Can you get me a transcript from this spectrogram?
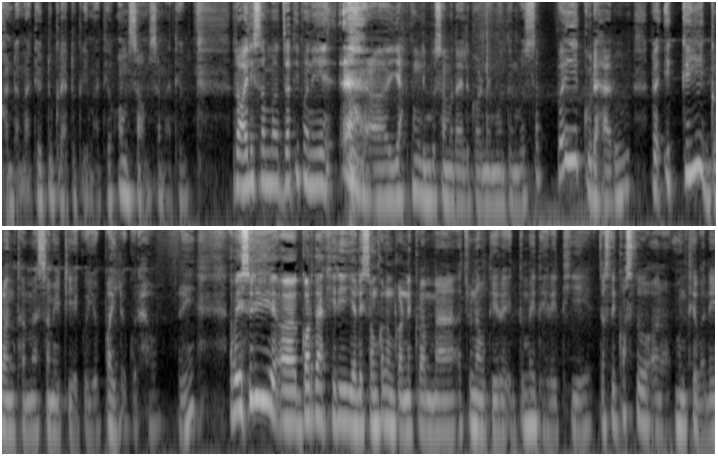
खण्डमा थियो टुक्रा टुक्रीमा थियो अंश अंशमा थियो। र अहिलेसम्म जति पनि याक्थुङ लिम्बू समुदायले गर्ने मुन्तन भयो सबै कुराहरू र एकै ग्रन्थमा समेटिएको यो पहिलो कुरा हो है। अब यसरी गर्दाखेरि यसले सङ्कलन गर्ने क्रममा चुनौतीहरू एकदमै धेरै थिए जस्तै कस्तो हुन्थ्यो भने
